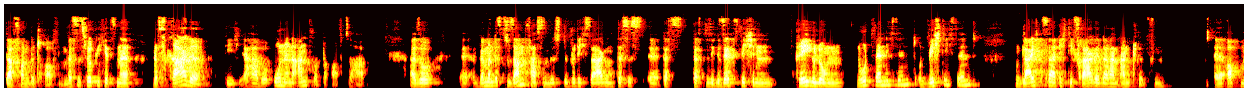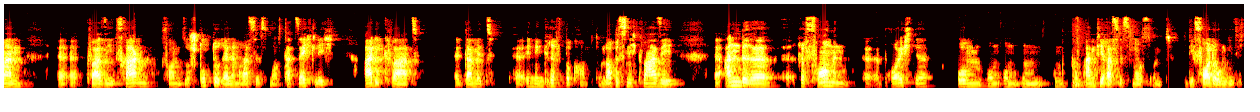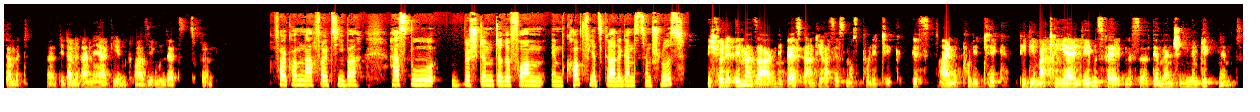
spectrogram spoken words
davon betroffen? Das ist wirklich jetzt eine, eine Frage, die ich habe, ohne eine Antwort darauf zu haben. Also äh, wenn man das zusammenfassen müsste, würde ich sagen, dass, es, äh, dass, dass diese gesetzlichen Regelungen notwendig sind und wichtig sind und gleichzeitig die Frage daran anknüpfen, äh, ob man äh, äh quasi Fragen von so strukturellem Rassismus tatsächlich adäquat äh, damit äh, in den Griff bekommt und ob es nicht quasi äh, andere äh, Reformen äh, bräuchte, um, um, um, um, um, um Antirassismus und die Forderungen, die sich damit, äh, die damit einhergehen, quasi umsetzen zu können. Vollkommen nachvollziehbar. Hast du bestimmte Reformen im Kopf, jetzt gerade ganz zum Schluss? Ich würde immer sagen, die beste Antirassismuspolitik ist eine Politik, die die materiellen Lebensverhältnisse der Menschen in den Blick nimmt.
